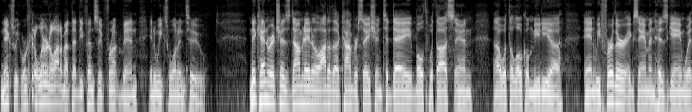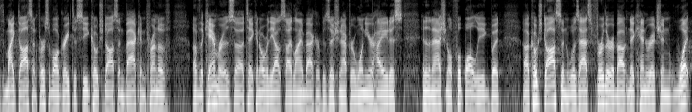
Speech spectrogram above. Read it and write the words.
next week. We're gonna learn a lot about that defensive front, Ben, in weeks one and two. Nick Henrich has dominated a lot of the conversation today, both with us and uh, with the local media. And we further examine his game with Mike Dawson. First of all, great to see Coach Dawson back in front of of the cameras, uh, taking over the outside linebacker position after a one year hiatus into the National Football League. But uh, Coach Dawson was asked further about Nick Henrich and what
